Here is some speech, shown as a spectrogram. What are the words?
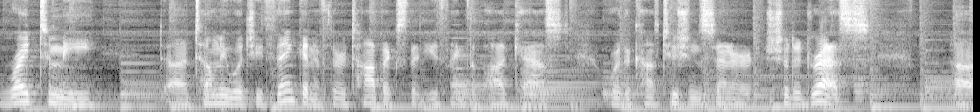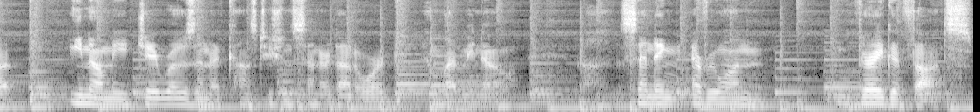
write to me. Uh, tell me what you think, and if there are topics that you think the podcast or the Constitution Center should address, uh, email me, jrosen at constitutioncenter.org, and let me know. Uh, sending everyone very good thoughts.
